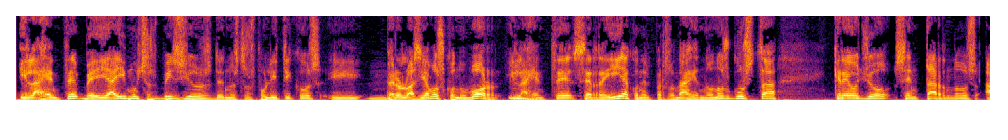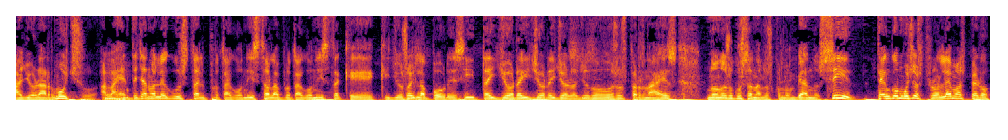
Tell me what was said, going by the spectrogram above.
Y la gente veía ahí muchos vicios de nuestros políticos, y, pero lo hacíamos con humor. Y la gente se reía con el personaje. No nos gusta, creo yo, sentarnos a llorar mucho. A la gente ya no le gusta el protagonista o la protagonista que, que yo soy la pobrecita y llora y llora y llora. Yo no, esos personajes no nos gustan a los colombianos. Sí, tengo muchos problemas, pero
